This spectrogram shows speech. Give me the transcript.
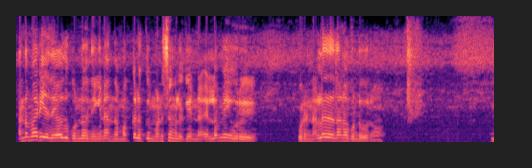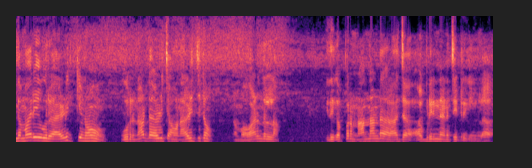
அந்த மாதிரி எதையாவது கொண்டு வந்தீங்கன்னா அந்த மக்களுக்கு மனுஷங்களுக்கு ந- எல்லாமே ஒரு ஒரு நல்லதை தானே கொண்டு வரும். இந்த மாதிரி ஒரு அழிக்கணும். ஒரு நாட்டை அழிச்சு அவனை அழிச்சிட்டோம். நம்ம வாழ்ந்துடலாம். இதுக்கப்புறம் நான் தான்டா ராஜா அப்படின்னு நினச்சிட்டு இருக்கீங்களா?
